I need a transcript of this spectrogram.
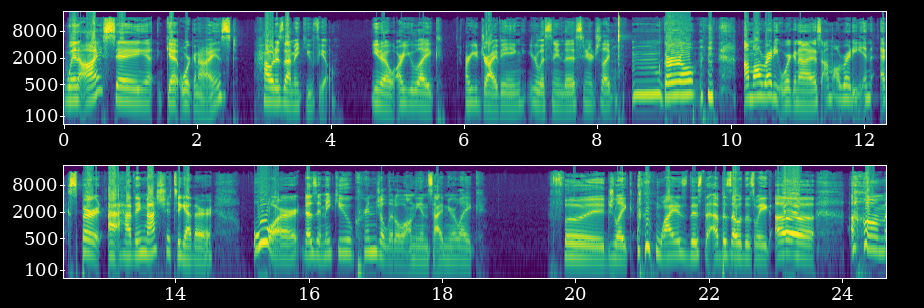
When I say get organized, how does that make you feel? You know, are you like, are you driving, you're listening to this, and you're just like, mm, girl, I'm already organized. I'm already an expert at having my shit together. Or does it make you cringe a little on the inside and you're like, fudge like why is this the episode this week uh um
